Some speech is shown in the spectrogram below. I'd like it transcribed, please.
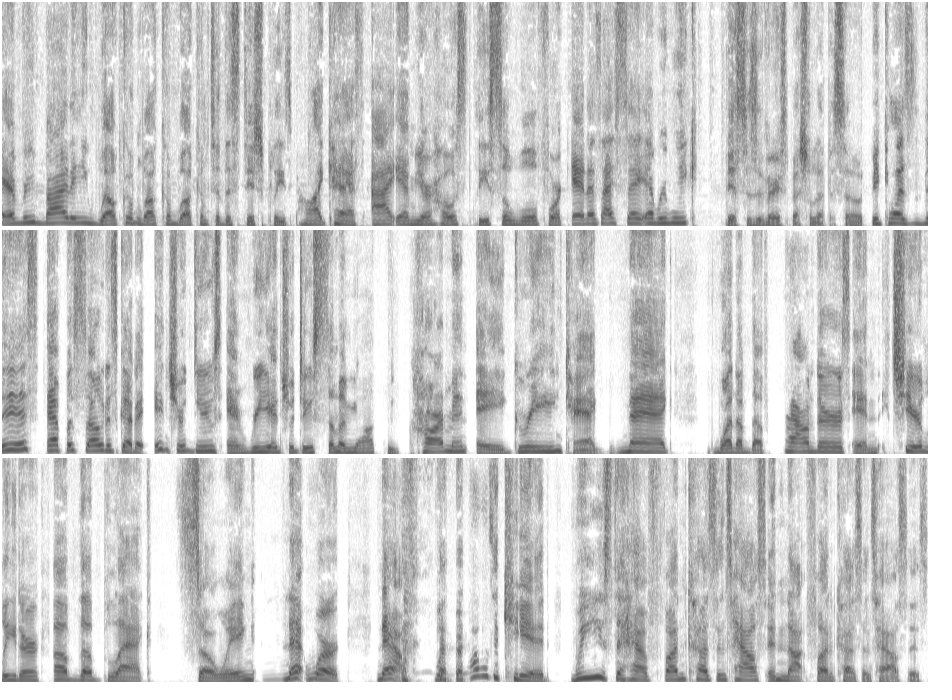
everybody. Welcome, welcome, welcome to the Stitch Please podcast. I am your host, Lisa Woolfork. And as I say every week, this is a very special episode because this episode is going to introduce and reintroduce some of y'all to Carmen A. Green, CAG Mag, one of the founders and cheerleader of the Black Sewing Network. Now, when I was a kid, we used to have fun cousins' house and not fun cousins' houses.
